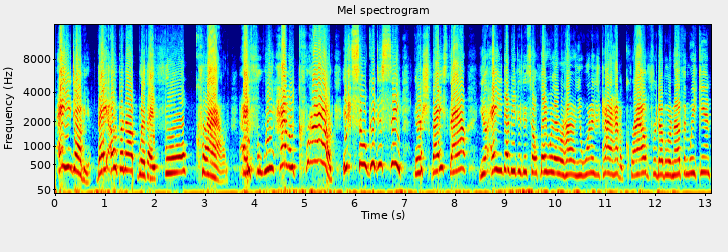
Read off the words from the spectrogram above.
AEW, they open up with a full crowd. A we have a crowd. It's so good to see. They're spaced out. You know, AEW did this whole thing where they were having you wanted to kind of have a crowd for Double or Nothing weekend.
